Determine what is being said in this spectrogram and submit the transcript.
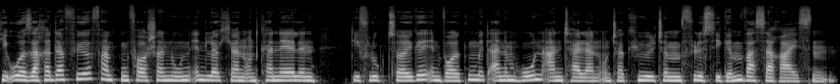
Die Ursache dafür fanden Forscher nun in Löchern und Kanälen, die Flugzeuge in Wolken mit einem hohen Anteil an unterkühltem, flüssigem Wasser reißen.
